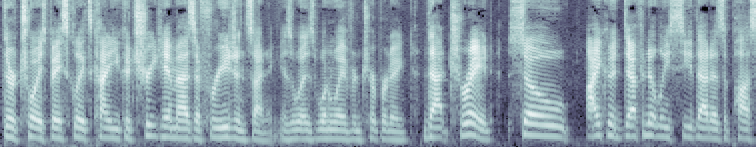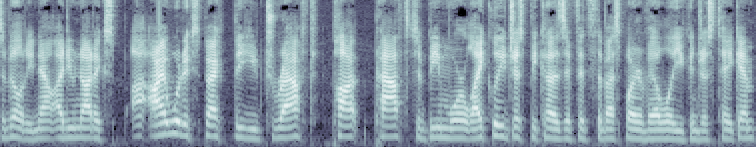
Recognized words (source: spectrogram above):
their choice. Basically, it's kind of you could treat him as a free agent signing is is one way of interpreting that trade. So I could definitely see that as a possibility. Now, I do not. Ex- I would expect the draft path to be more likely, just because if it's the best player available, you can just take him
